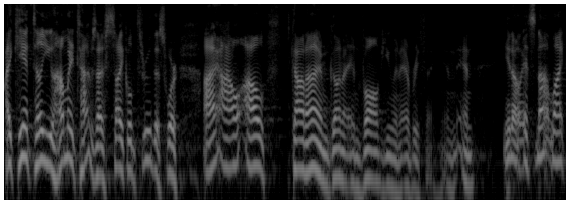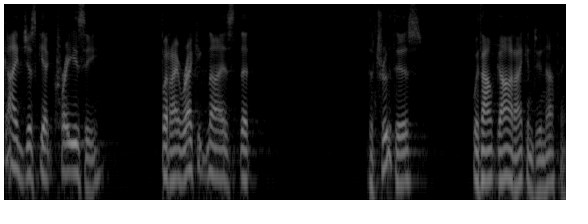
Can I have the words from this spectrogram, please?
I can't tell you how many times I've cycled through this where I, will God, I am going to involve you in everything. And, and you know, it's not like I just get crazy, but I recognize that the truth is Without God, I can do nothing.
